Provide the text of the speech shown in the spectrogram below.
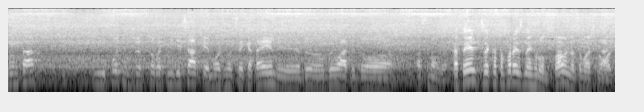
ґрунта, і потім вже 180 можна цей КТЛ е, добивати до основи. КТЛ це катафорезний ґрунт, правильно ти маєш на увазі?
